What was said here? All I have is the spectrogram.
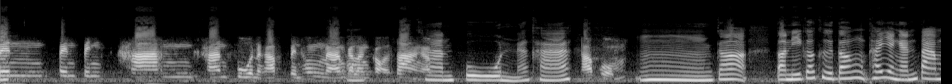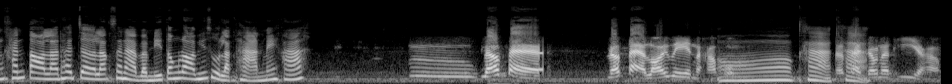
เป็นเป็นเป็นคานคานปูนนะครับ เป็นห้องน้ำกำลังก่อสร้างครับ คานปูนนะคะ ครับผม อืม ก็ตอนนี้ก็คือต้องถ้าอย่างนั้นตามขั้นตอนแล้วถ้าเจอลักษณะแบบนี้ต้องรอพิสูจน์หลักฐานไหมคะ อืม แล้วแต่ แล้วแต่ร้อยเวรนะครับผอ๋อมค่ะแล้วค่ะแต่เจ้าหน้าที่อะครับ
